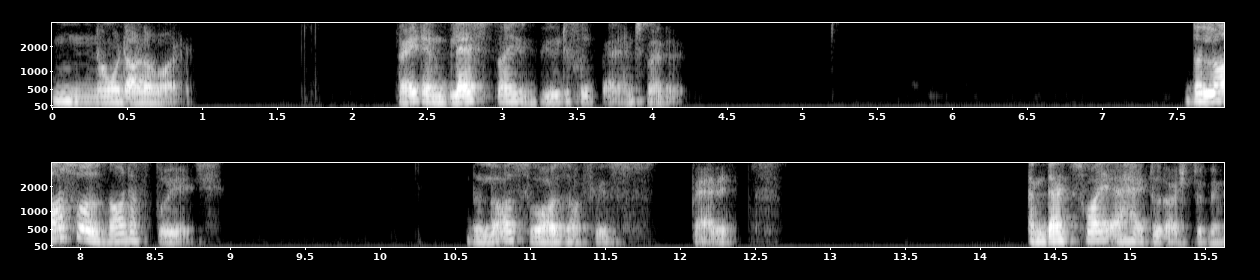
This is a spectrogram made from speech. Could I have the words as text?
no doubt about it right and blessed by his beautiful parents by the way the loss was not of Toyaj. The loss was of his parents. And that's why I had to rush to them.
